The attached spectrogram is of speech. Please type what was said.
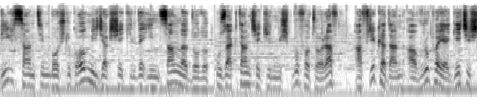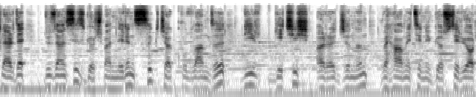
bir santim boşluk olmayacak şekilde insanla dolu uzaktan çekilmiş bu fotoğraf Afrika'dan Avrupa'ya geçişlerde düzensiz göçmenlerin sıkça kullandığı bir geçiş aracının vehametini gösteriyor.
